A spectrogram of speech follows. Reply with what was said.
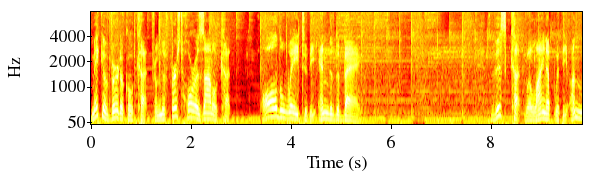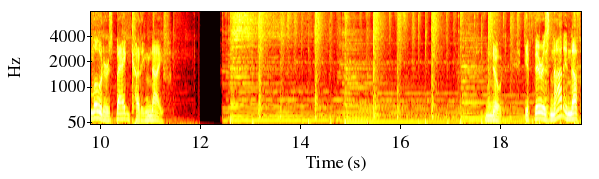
make a vertical cut from the first horizontal cut all the way to the end of the bag. This cut will line up with the unloader's bag cutting knife. Note, If there is not enough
